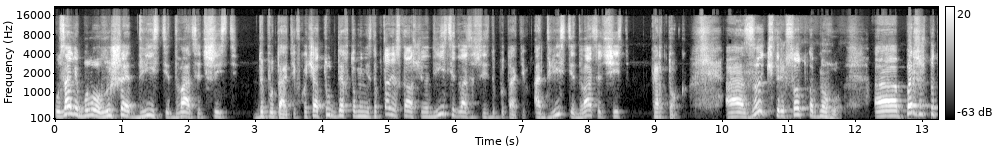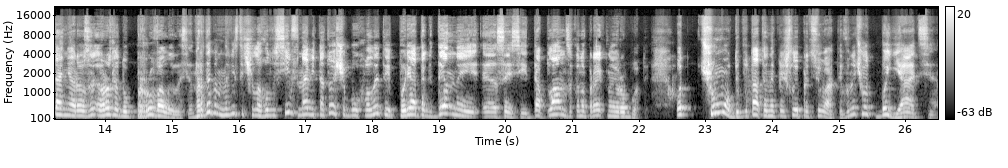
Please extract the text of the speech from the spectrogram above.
У залі було лише 226 депутатів. Хоча тут дехто мені з депутатів сказав, що не 226 депутатів, а 226 карток з 401. А, Перше ж питання розгляду провалилося. Нардепам не вистачило голосів навіть на те, щоб ухвалити порядок денної е, сесії та план законопроектної роботи. От чому депутати не прийшли працювати? Вони чого бояться,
